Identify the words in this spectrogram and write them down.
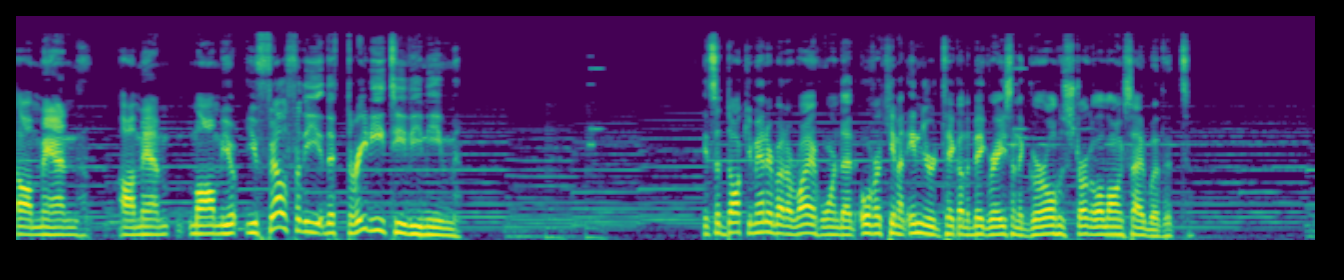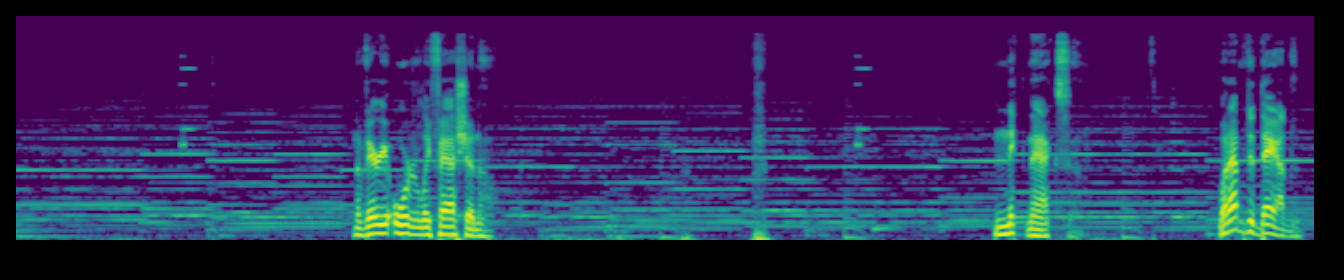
Oh man, oh man, Mom, you you fell for the the 3D TV meme. It's a documentary about a Rhyhorn that overcame an injured take on the big race and the girl who struggled alongside with it. In a very orderly fashion. Knickknacks. What happened to Dad?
